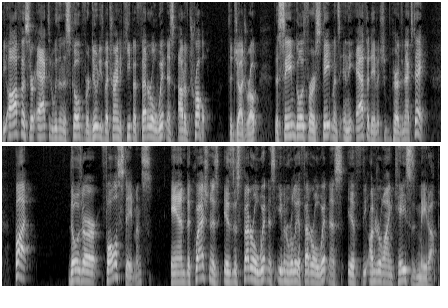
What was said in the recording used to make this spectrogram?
The officer acted within the scope of her duties by trying to keep a federal witness out of trouble, the judge wrote. The same goes for her statements in the affidavit she prepared the next day. But those are false statements and the question is is this federal witness even really a federal witness if the underlying case is made up?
